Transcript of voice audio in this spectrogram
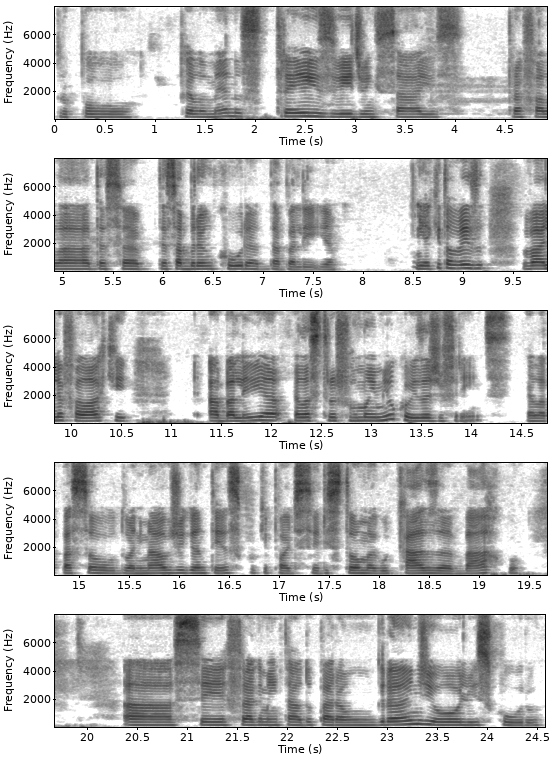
propor pelo menos três vídeo ensaios para falar dessa, dessa brancura da baleia. E aqui talvez valha falar que a baleia ela se transformou em mil coisas diferentes. Ela passou do animal gigantesco que pode ser estômago, casa, barco, a ser fragmentado para um grande olho escuro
